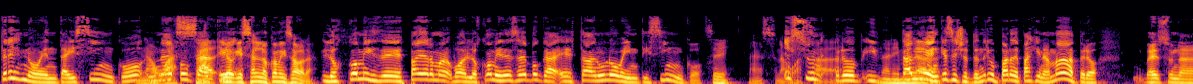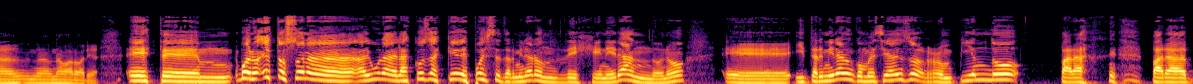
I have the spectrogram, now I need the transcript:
3.95, Una en una época que Lo que salen los cómics ahora. los cómics de Spider-Man, bueno, los cómics de esa época estaban 1.25. Sí. Ah, Es una Es un, pero y está bien, qué sé yo, tendría un par de páginas más, pero es una, una, barbaridad. Este, mm, bueno, estos son ah, algunas de las cosas que después se terminaron degenerando, ¿no? Eh, y terminaron, como decía Enzo, rompiendo para, para,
